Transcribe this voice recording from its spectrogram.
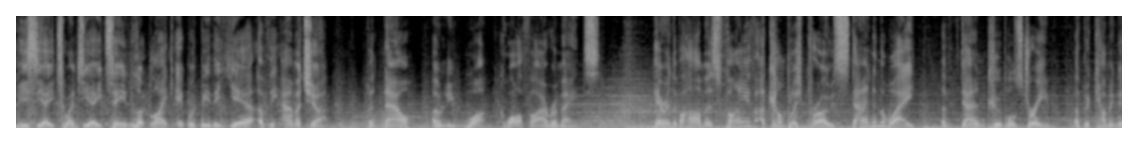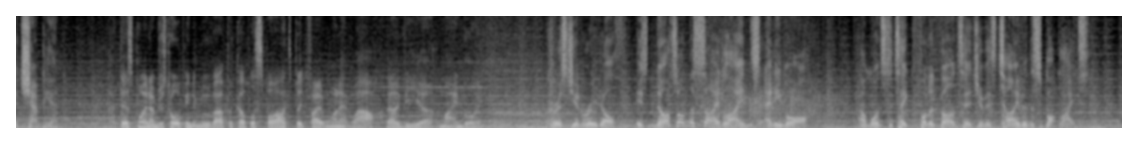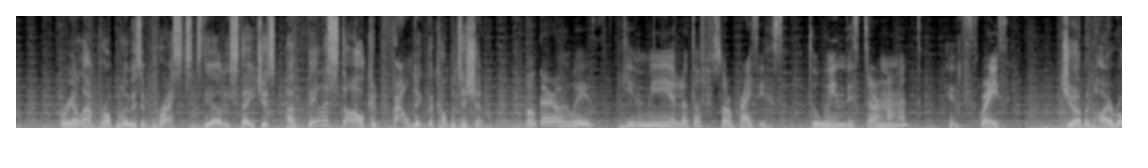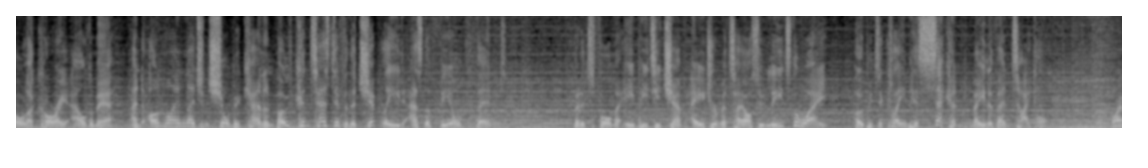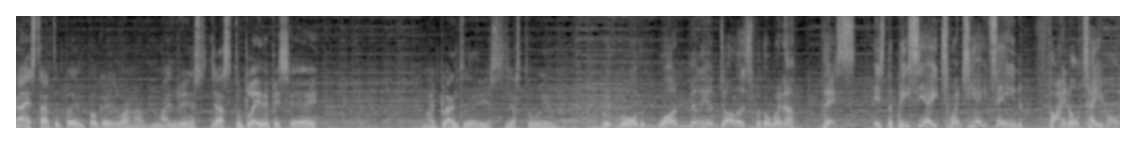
PCA 2018 looked like it would be the year of the amateur, but now only one qualifier remains. Here in the Bahamas, five accomplished pros stand in the way of Dan Kupel's dream of becoming a champion. At this point, I'm just hoping to move up a couple spots, but if I won it, wow, that would be uh, mind-blowing. Christian Rudolph is not on the sidelines anymore and wants to take full advantage of his time in the spotlight. Maria Lampropoulou has impressed since the early stages, her fearless style confounding the competition. Poker always give me a lot of surprises. To win this tournament, it's crazy. German high roller Koray Aldemir and online legend Shawn Buchanan both contested for the chip lead as the field thinned. But it's former EPT champ Adrian Mateos who leads the way, hoping to claim his second main event title. When I started playing poker, is one of my dreams, just to play the PCA. My plan today is just to win. With more than $1 million for the winner, this is the PCA 2018 Final Table.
